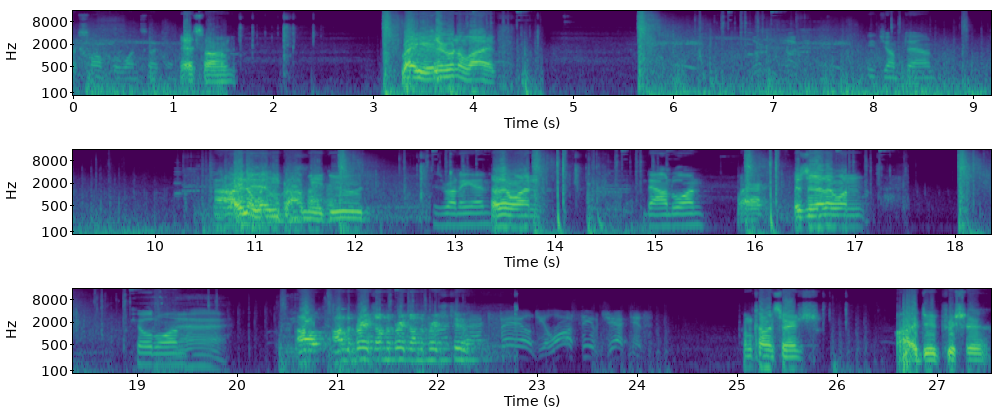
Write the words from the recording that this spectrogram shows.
I saw him for one second. Yeah, I saw him. Right Is here. everyone alive? He jumped down. Uh, Ain't no running way he got me, dude. He's running in. Another one. Downed one. Where? There's another one. Killed one. Ah. Oh, on the bridge, on the bridge, on the bridge too. Contract failed. You lost the objective. I'm coming, Surge. I do appreciate it.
